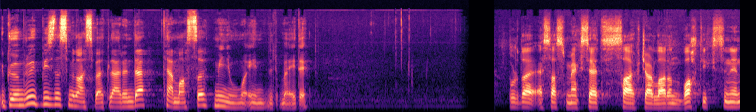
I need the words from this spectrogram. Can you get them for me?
gömrük biznes münasibətlərində təması minimuma endirməkdir. Burada əsas məqsəd sahibkarların vaxt ikisinin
